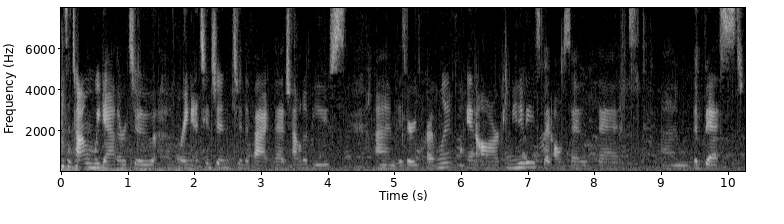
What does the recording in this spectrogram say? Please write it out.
It's a time when we gather to uh, bring attention to the fact that child abuse um, is very prevalent in our communities, but also that um, the best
